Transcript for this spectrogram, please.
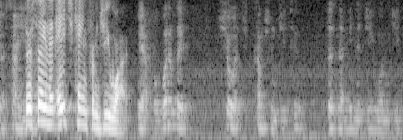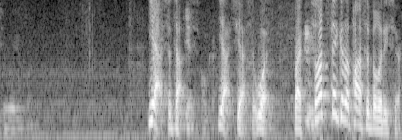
uh, assigning. They're saying that H came from G1. Yeah, but what if they show it comes from G2? Doesn't that mean that G1 and G2 are equal? Yes, it does. Yes, okay. Yes, yes, it would. Right. So let's think of the possibilities here.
